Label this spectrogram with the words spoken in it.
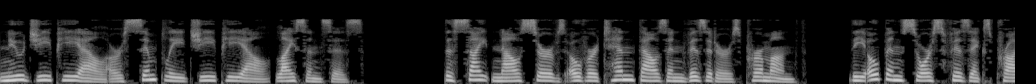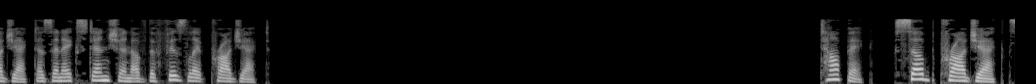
GNU GPL or simply GPL licenses. The site now serves over 10,000 visitors per month. The Open Source Physics project is an extension of the Physlet project. Topic: Sub-projects.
